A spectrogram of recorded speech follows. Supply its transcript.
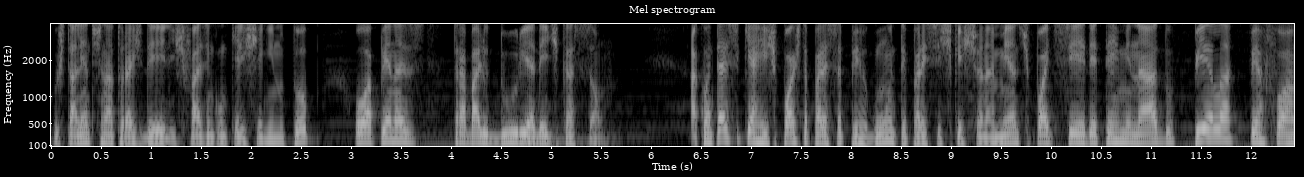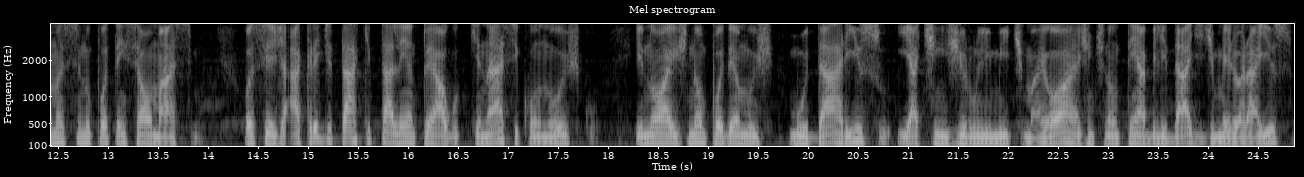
Os talentos naturais deles fazem com que eles cheguem no topo ou apenas trabalho duro e a dedicação. Acontece que a resposta para essa pergunta e para esses questionamentos pode ser determinado pela performance no potencial máximo. Ou seja, acreditar que talento é algo que nasce conosco e nós não podemos mudar isso e atingir um limite maior, a gente não tem a habilidade de melhorar isso.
